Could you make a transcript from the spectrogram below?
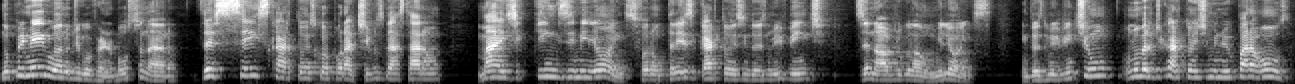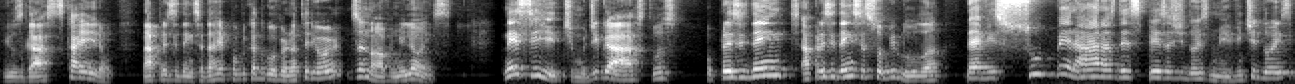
No primeiro ano de governo Bolsonaro, 16 cartões corporativos gastaram mais de 15 milhões. Foram 13 cartões em 2020, 19,1 milhões. Em 2021, o número de cartões diminuiu para 11 e os gastos caíram. Na presidência da República do governo anterior, 19 milhões. Nesse ritmo de gastos, a presidência sob Lula deve superar as despesas de 2022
